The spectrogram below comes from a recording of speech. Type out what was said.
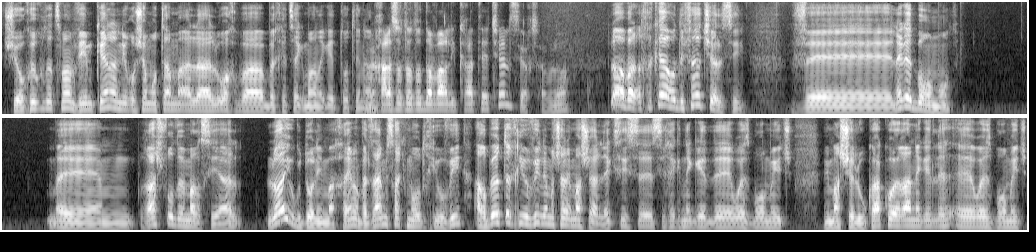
שיוכיחו את עצמם, ואם כן, אני רושם אותם על הלוח בחצי הגמר נגד טוטנאם. הוא לעשות אותו דבר לקראת אה, צ'לסי עכשיו, לא? לא, אבל חכה, עוד לפני צ'לסי. ונגד בורנמוט, רשפורד ומרסיאל לא היו גדולים מהחיים, אבל זה היה משחק מאוד חיובי, הרבה יותר חיובי למשל ממה שאלקסיס אה, שיחק נגד אה, ווסט ברומיץ', ממה שלוקאקו הראה נגד אה, ווסט ברומיץ',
